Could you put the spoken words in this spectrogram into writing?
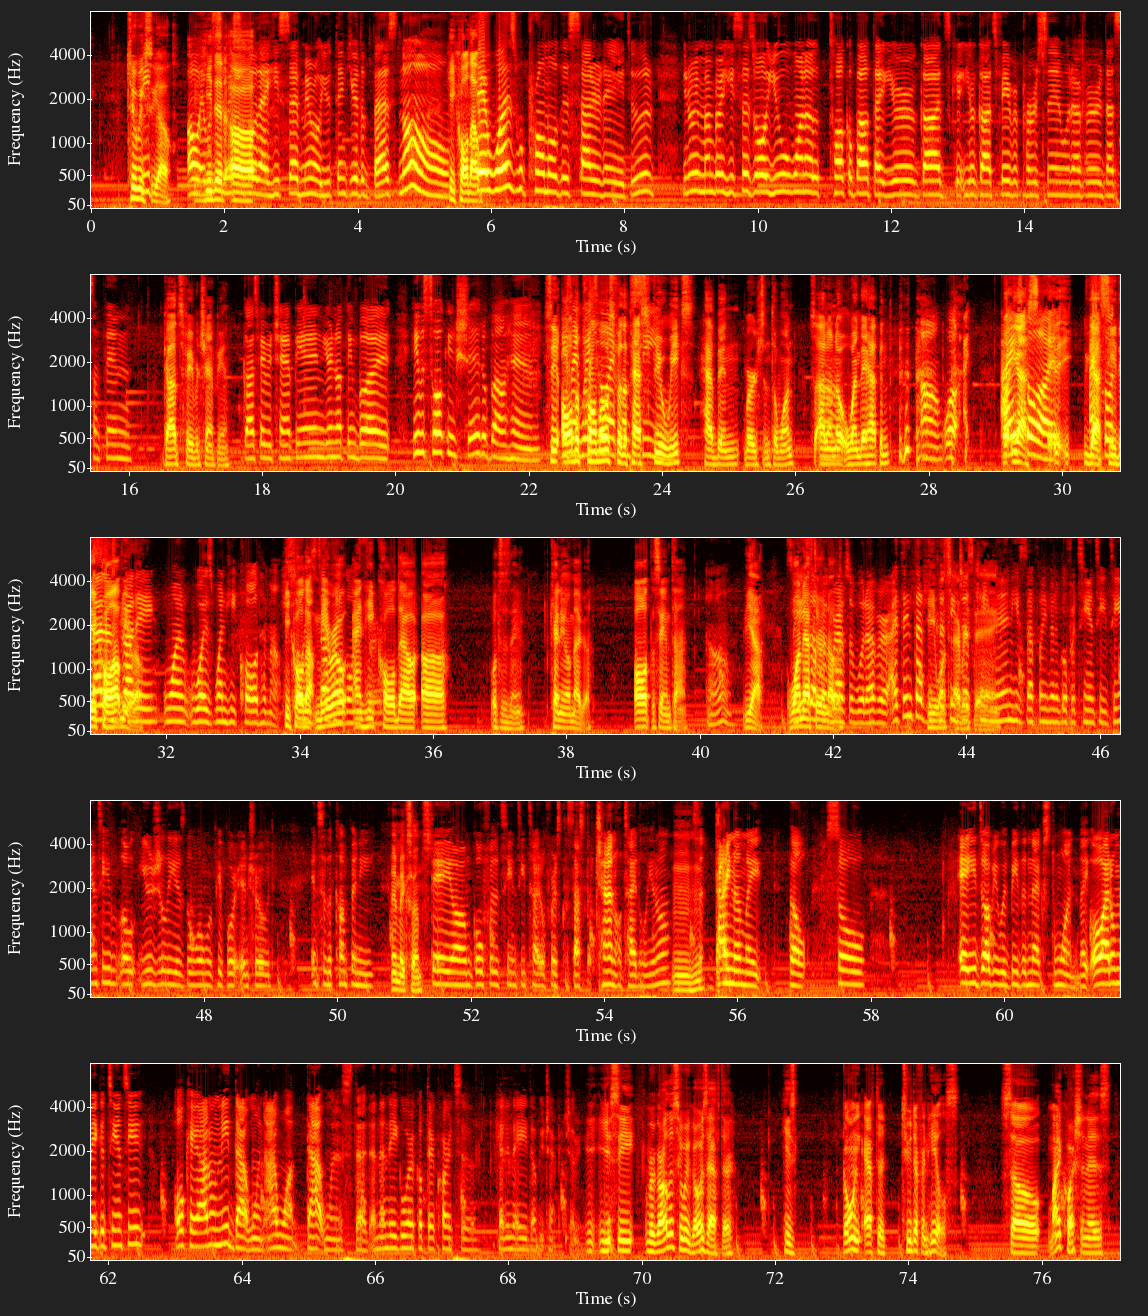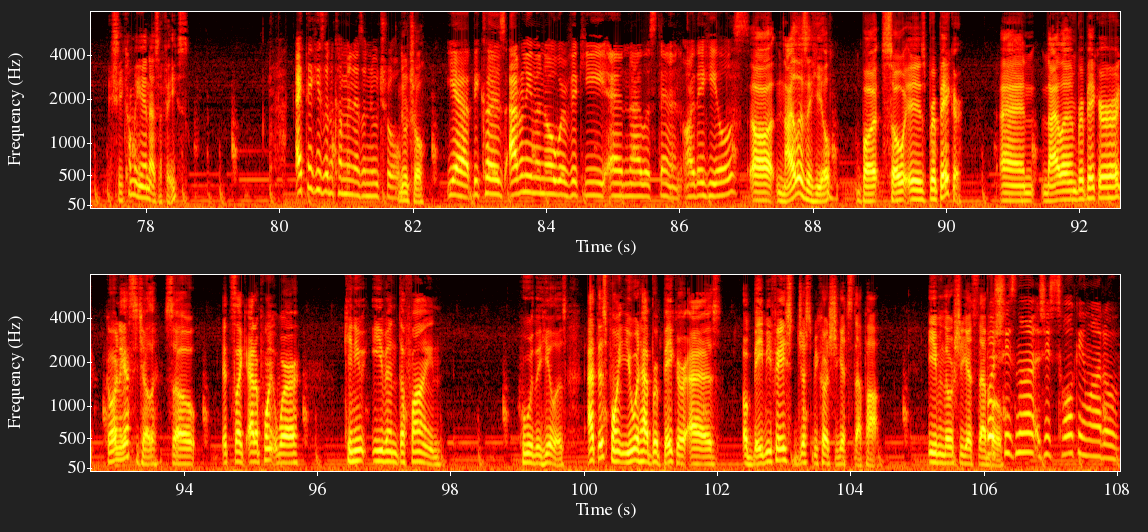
Two weeks He- ago. Oh, it he was did. two weeks uh, ago that he said, Miro, you think you're the best? No. He called out. There was a promo this Saturday, dude. You don't remember? He says, "Oh, you want to talk about that? You're God's, you're God's favorite person, whatever. That's something. God's favorite champion. God's favorite champion. You're nothing but." He was talking shit about him. See, He's all like, the promos for the past see few you." weeks have been merged into one. So I don't Oh. know when they happened. Um, well, I, I yes, thought. it- yes, I thought he did call out Miro. One was when he called him out. He So called out Miro and he called out uh, what's his name, Kenny Omega, all at the same time. Oh. Yeah, So one after another. grabs of whatever. I think that because wants he, just came in, he's definitely going to go for TNT. TNT usually is the one where people are introed into the company. It makes sense. They um, go for the TNT title first because that's the channel title, you know? Mm-hmm. It's a dynamite belt. So AEW would be the next one. Like, oh, I don't make a TNT? Okay, I don't need that one. I want that one instead. And then they work up their card to getting the AEW championship. You see, regardless who he goes after, he's going after two different heels. So my question is, is he coming in as a face? I think he's gonna come in as a neutral. Neutral. Yeah, because I don't even know where Vickie and Nyla stand. Are they heels? Uh, Nyla's a heel, but so is Britt Baker. And Nyla and Britt Baker are going against each other. So it's like at a point where can you even define who the heel is. At this point, you would have Britt Baker as a baby face just because she gets that pop, even though she gets that. But boo. she's not. She's talking a lot of.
